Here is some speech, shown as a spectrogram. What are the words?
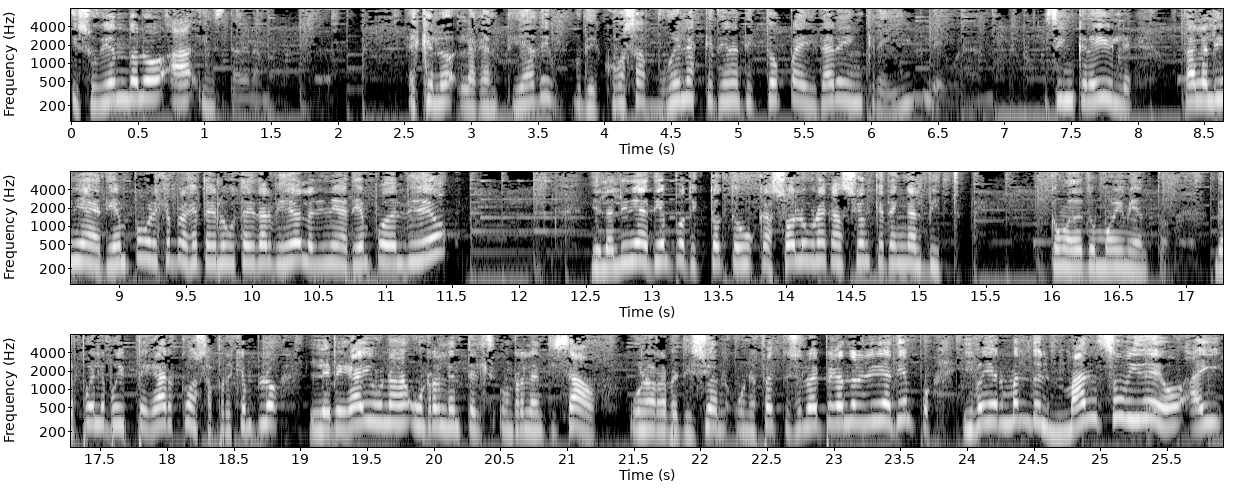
y subiéndolo a Instagram. Es que lo- la cantidad de, de cosas buenas que tiene TikTok para editar es increíble, weón. Es increíble. Está la línea de tiempo, por ejemplo, a la gente que le gusta editar videos, la línea de tiempo del video. Y en la línea de tiempo TikTok te busca solo una canción que tenga el beat, como de tu movimiento. Después le podéis pegar cosas. Por ejemplo, le pegáis una, un, ralenti- un ralentizado, una repetición, un efecto, y se lo vais pegando en la línea de tiempo. Y vais armando el manso video ahí.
